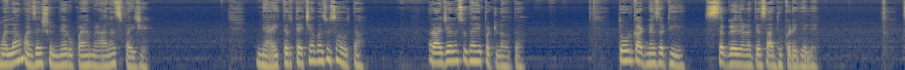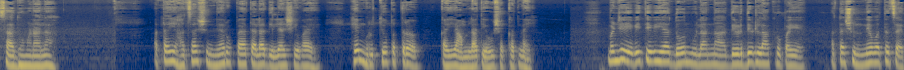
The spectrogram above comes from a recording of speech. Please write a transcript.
मला माझा शून्य रुपया मिळालाच पाहिजे. न्याय तर त्याच्या बाजूचा होता. राजाला सुद्धा हे पटलं होतं. तोड काढण्यासाठी सगळेजण त्या साधूकडे गेले. साधू म्हणाला आता ह्याचा शून्य रुपया त्याला दिल्याशिवाय हे मृत्यूपत्र काही अंमलात येऊ शकत नाही. म्हणजे एवी तेवी या दोन मुलांना दीड दीड लाख रुपये आता शून्यवतच आहेत.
